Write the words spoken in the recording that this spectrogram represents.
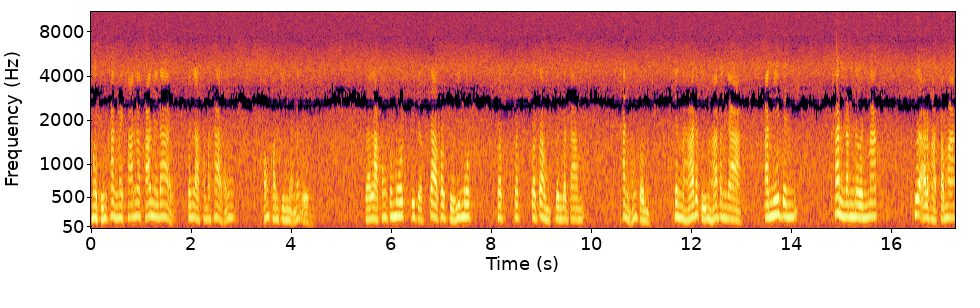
เมื่อถึงขั้นไม่ค้านแล้วค้านไม่ได้ เป็นหลักธรรมชาติของของความจริงอย่างนั้นเอง แต่หลักของสมุติที่จะก้าวเข้าสู่วิมุตติก็ก็ต้องเป็นไปตามขั้นของตน เช่นมหาสติมหาปัญญา อันนี้เป็นขั้นดำเนินมรรคเพื่ออรหัตตมรรค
